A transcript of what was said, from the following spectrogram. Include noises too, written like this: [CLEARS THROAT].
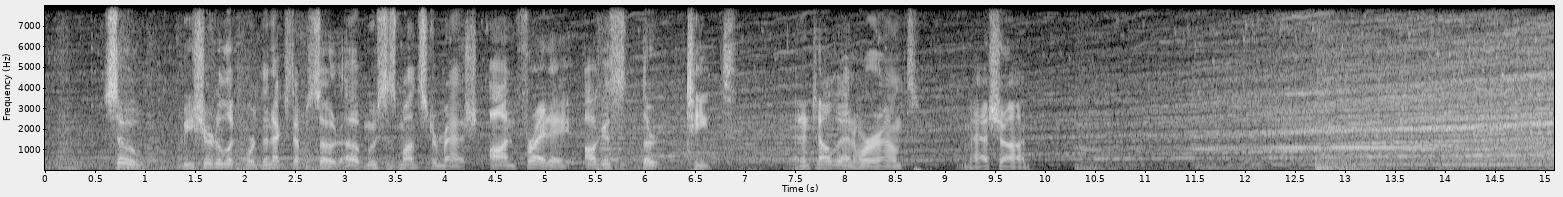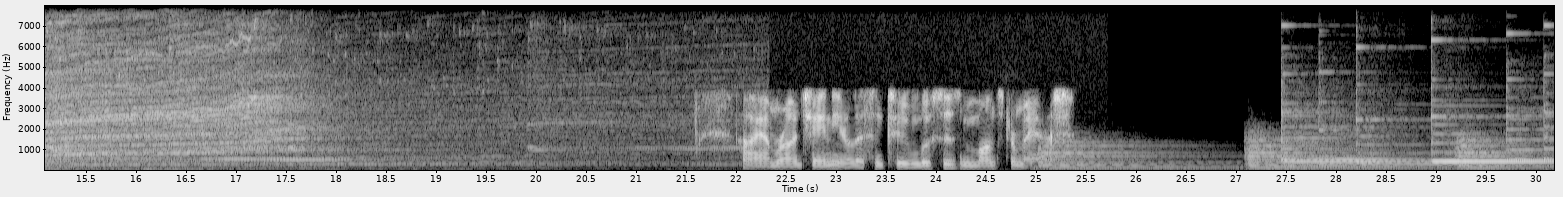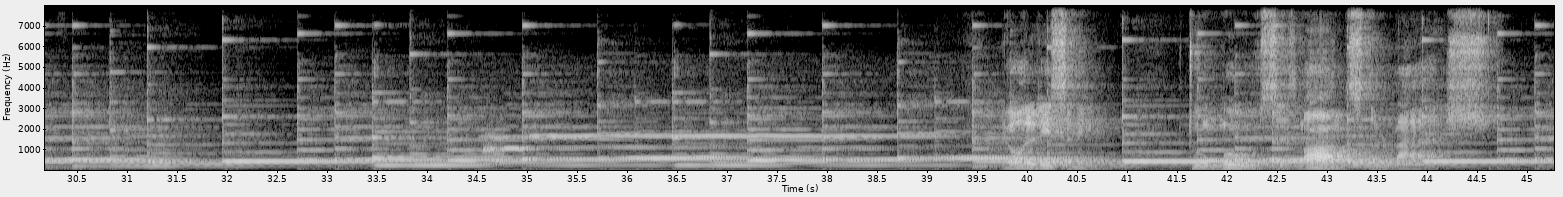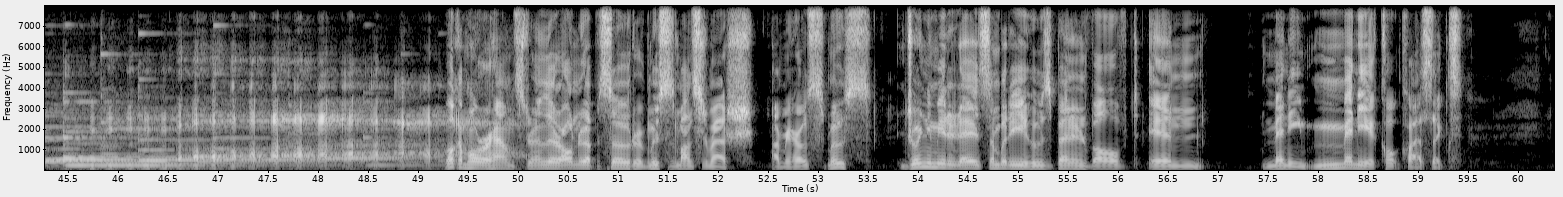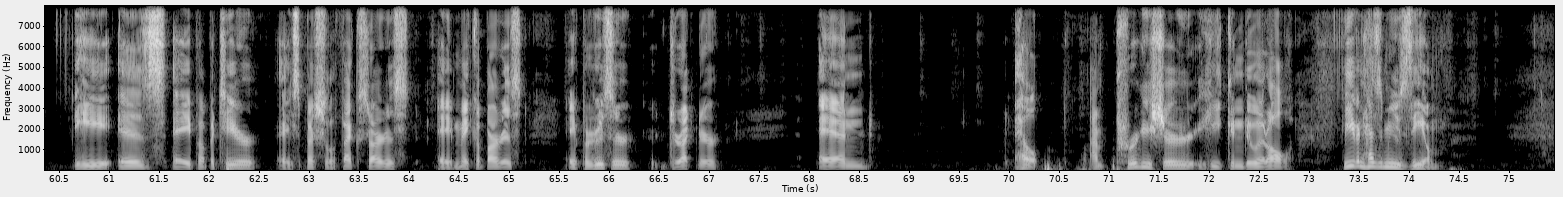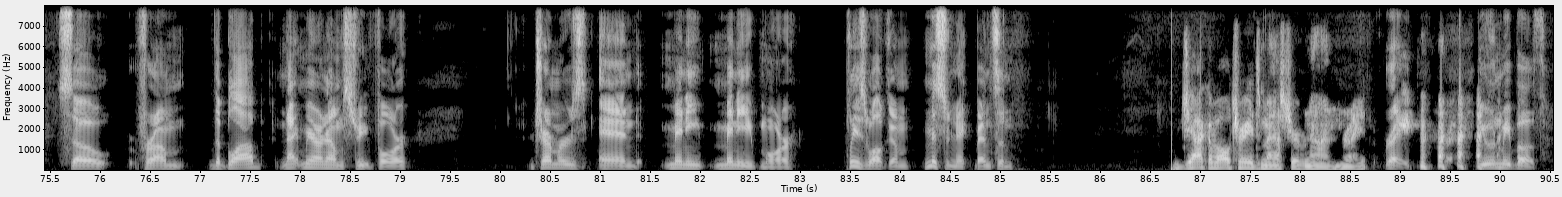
So, be sure to look for the next episode of Moose's Monster Mash on Friday, August 13th. And until then, Horror Hounds, mash on. Hi, I'm Ron Chaney. You're listening to Moose's Monster Mash. You're listening Welcome, Horror Hounds, to another all new episode of Moose's Monster Mash. I'm your host, Moose. Joining me today is somebody who's been involved in many, many occult classics. He is a puppeteer, a special effects artist, a makeup artist, a producer, director, and hell, I'm pretty sure he can do it all. He even has a museum. So, from The Blob, Nightmare on Elm Street 4, Tremors, and many, many more, please welcome Mr. Nick Benson. Jack of all trades, master of none, right? Right. [LAUGHS] you and me both.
